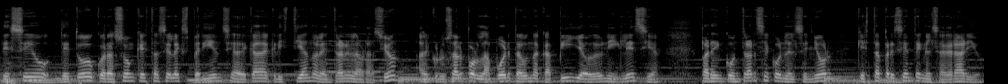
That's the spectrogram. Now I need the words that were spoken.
Deseo de todo corazón que esta sea la experiencia de cada cristiano al entrar en la oración, al cruzar por la puerta de una capilla o de una iglesia, para encontrarse con el Señor que está presente en el sagrario.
